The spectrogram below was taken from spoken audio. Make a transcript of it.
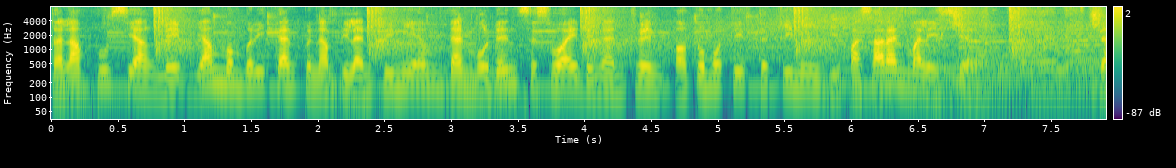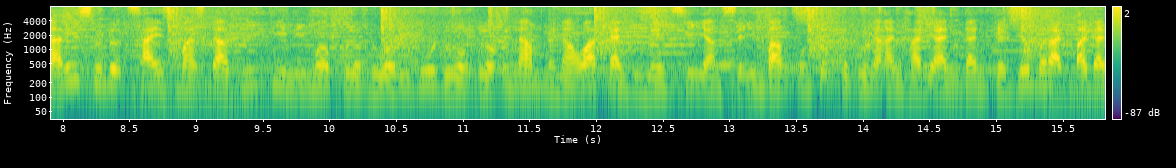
lampu siang LED yang memberikan penampilan premium dan moden sesuai dengan trend otomotif terkini di pasaran Malaysia. Dari sudut saiz Mazda BT50 2026 menawarkan dimensi yang seimbang untuk kegunaan harian dan kerja berat badan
